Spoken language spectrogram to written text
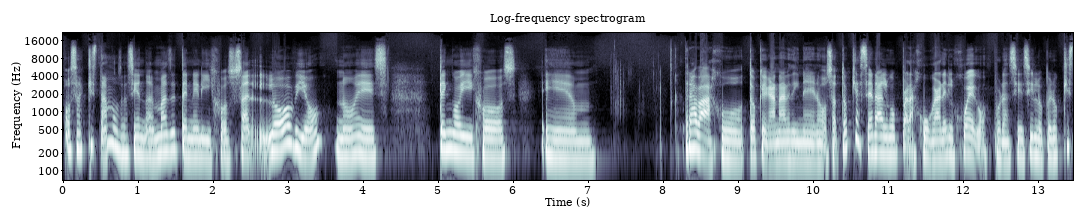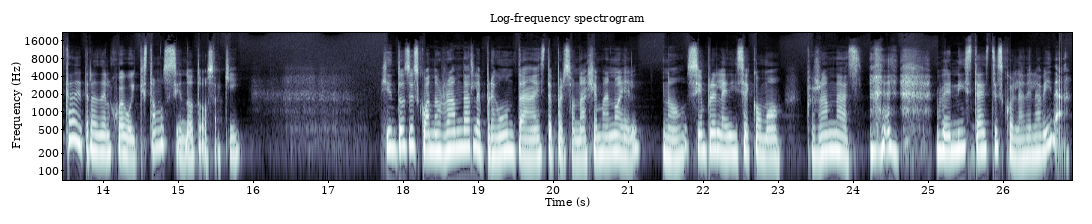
o sea, ¿qué estamos haciendo? Además de tener hijos, o sea, lo obvio, ¿no? Es, tengo hijos, em, trabajo, tengo que ganar dinero, o sea, tengo que hacer algo para jugar el juego, por así decirlo, pero ¿qué está detrás del juego y qué estamos haciendo todos aquí? Y entonces cuando Ramdas le pregunta a este personaje Manuel, ¿no? Siempre le dice como, pues Ramdas, veniste a esta escuela de la vida,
